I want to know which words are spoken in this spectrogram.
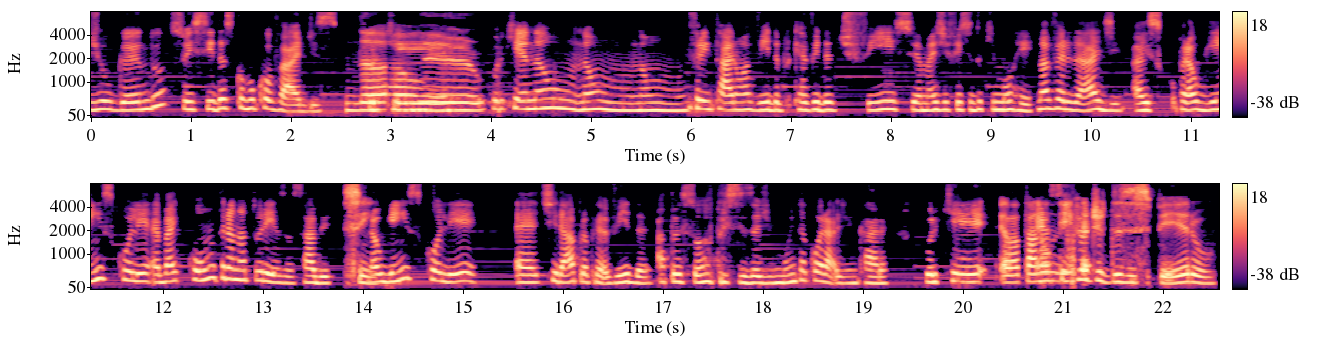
julgando suicidas como covardes. Não. Porque, porque não, não, não enfrentaram a vida, porque a vida é difícil, é mais difícil do que morrer. Na verdade, para alguém escolher, é, vai contra a natureza, sabe? Sim. Pra alguém escolher é, tirar a própria vida, a pessoa precisa de muita coragem, cara. Porque. Ela tá é num assim, nível é- de desespero.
